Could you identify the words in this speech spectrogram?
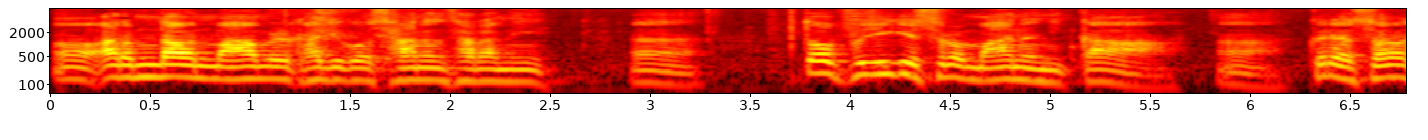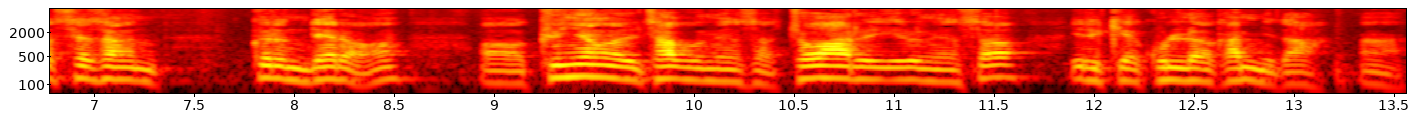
어, 아름다운 마음을 가지고 사는 사람이 어, 또 부지기수로 많으니까 어, 그래서 세상은 그런 대로 어, 균형을 잡으면서 조화를 이루면서 이렇게 굴러갑니다. 어,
